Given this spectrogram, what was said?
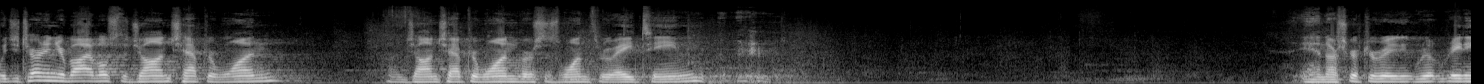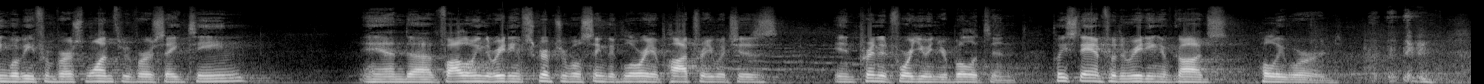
Would you turn in your Bibles to John chapter 1? Uh, John chapter 1, verses 1 through 18. and our scripture reading, reading, will be from verse 1 through verse 18. And uh, following the reading of scripture, we'll sing the Gloria Patri, which is in, printed for you in your bulletin. Please stand for the reading of God's holy word.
